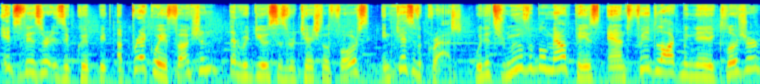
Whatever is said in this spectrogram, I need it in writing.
Its visor is equipped with a breakaway function that reduces rotational force in case of a crash. With its removable mouthpiece and Fidlock magnetic closure,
